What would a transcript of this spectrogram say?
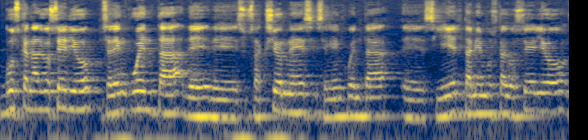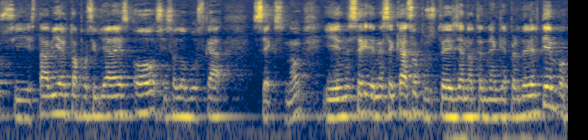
buscan algo serio, se den cuenta de, sus acciones, se den cuenta eh, si él también busca algo serio, si está abierto a posibilidades o si solo busca sexo, ¿no? Y en ese, en ese caso, pues ustedes ya no tendrían que perder el tiempo.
